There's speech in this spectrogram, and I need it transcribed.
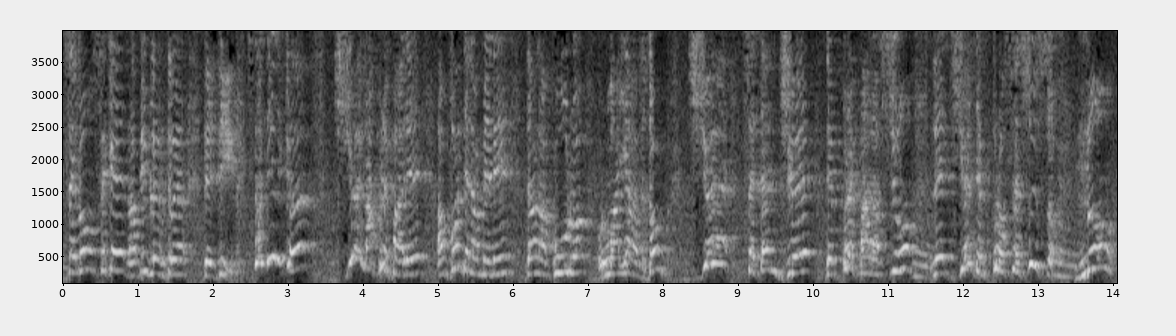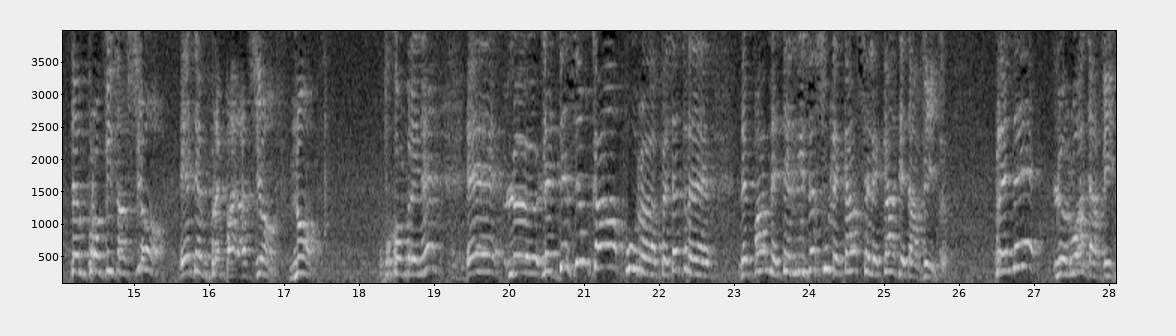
Selon ce que la Bible est en train de dire. C'est-à-dire que Dieu l'a préparé avant de l'amener dans la cour royale. Donc, Dieu, c'est un Dieu de préparation, le Dieu de processus, non d'improvisation et de préparation. Non. Vous comprenez? Et le, le, deuxième cas, pour euh, peut-être euh, ne pas m'éterniser sur le cas, c'est le cas de David. Prenez le roi David.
